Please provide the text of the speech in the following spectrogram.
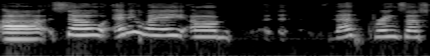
uh, so anyway, um, that brings us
